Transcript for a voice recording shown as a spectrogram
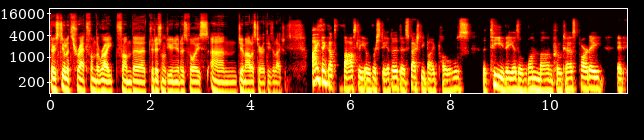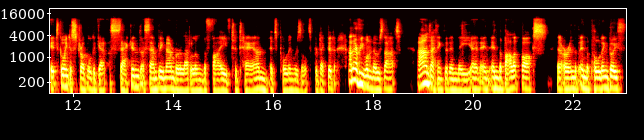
there's still a threat from the right, from the traditional unionist voice and Jim Allister at these elections. I think that's vastly overstated, especially by polls. The TUV is a one man protest party. It, it's going to struggle to get a second assembly member, let alone the five to 10 its polling results predicted. And everyone knows that. And I think that in the in, in the ballot box or in the in the polling booth,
